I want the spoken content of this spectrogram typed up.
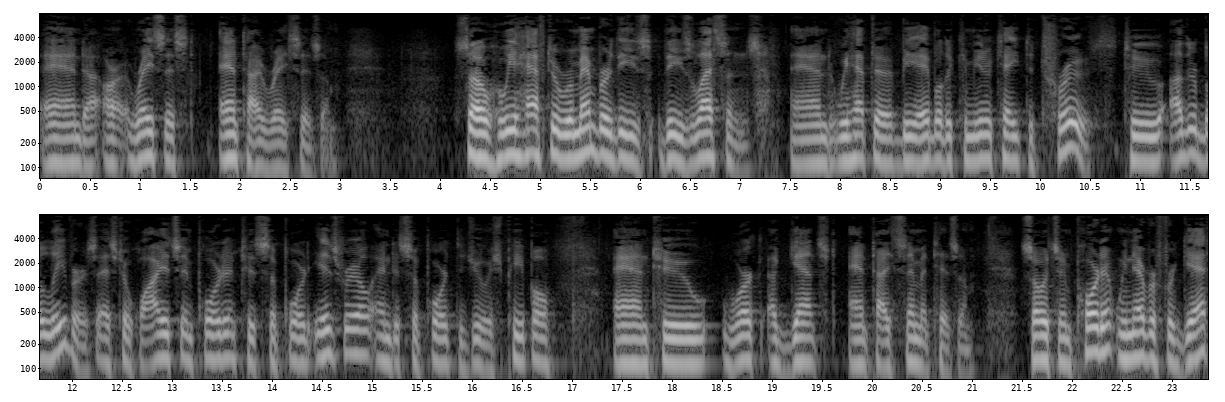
and uh, or racist anti-racism. So we have to remember these these lessons and we have to be able to communicate the truth to other believers as to why it's important to support Israel and to support the Jewish people and to work against anti Semitism. So it's important we never forget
